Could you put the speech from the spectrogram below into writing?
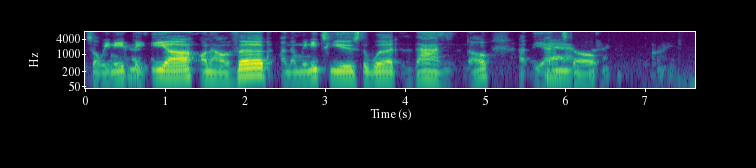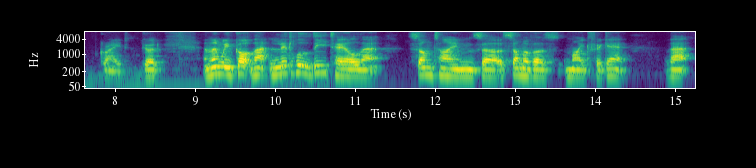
So we need the er on our verb, and then we need to use the word than. No, at the end. Yeah, so perfect. Great, great, good. And then we've got that little detail that sometimes uh, some of us might forget that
